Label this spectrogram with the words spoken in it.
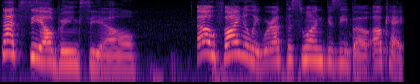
that's Ciel being Ciel. Oh, finally, we're at the swan gazebo. Okay,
